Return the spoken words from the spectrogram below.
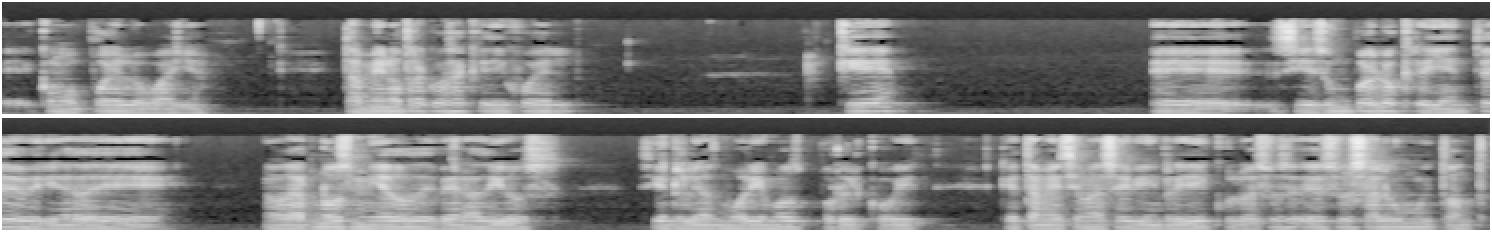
eh, como pueblo, vaya. También otra cosa que dijo él, que eh, si es un pueblo creyente debería de no darnos miedo de ver a Dios si en realidad morimos por el COVID, que también se me hace bien ridículo, eso, eso es algo muy tonto.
